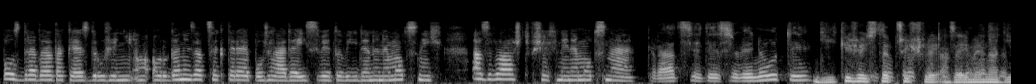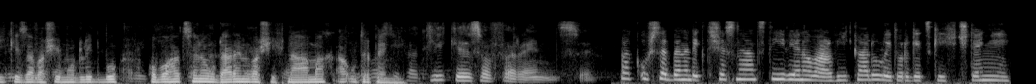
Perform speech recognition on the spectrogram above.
Pozdravil také združení a organizace, které pořádají Světový den nemocných a zvlášť všechny nemocné. Díky, že jste přišli a zejména díky za vaši modlitbu, obohacenou darem vašich námach a utrpení. Pak už se Benedikt XVI. věnoval výkladu liturgických čtení.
